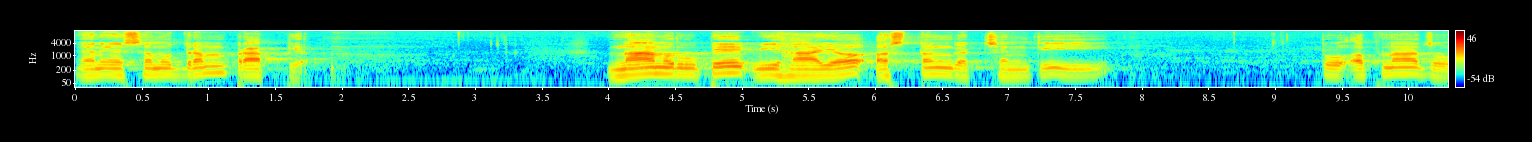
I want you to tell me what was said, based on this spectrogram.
यानी समुद्रम प्राप्य। नाम रूपे विहाय अस्तंगछन्ति तो अपना जो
